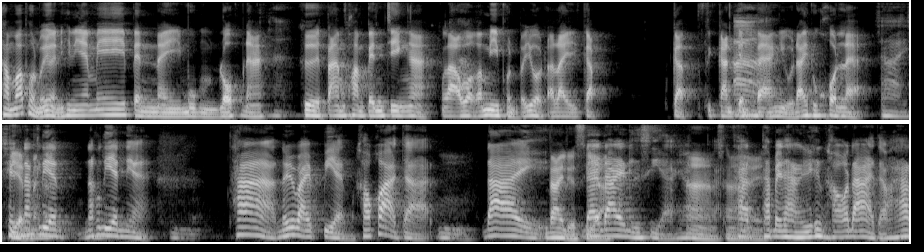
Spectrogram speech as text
คำว่าผลประโยชน์ในที่นี้ไม่เป็นในมุมลบนะ คือตามความเป็นจริงอะ เราอะก็มีผลประโยชน์อะไรกับกับการเปลี่ยนแปลงอยู่ได้ทุกคนแหละใช่เปเช่นลี่ยนนักไหมเรียนนักเรียนเนี่ย ถ้านโยบายเปลี่ยนเขาก็อาจจะได้ได้หรือเสียได้ได้หรือเสียใช่ไหมอ่าใช่ถ้าถ้าไปทางที่ขึ้นเขาก็ได้ แต่ว่าถ้า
